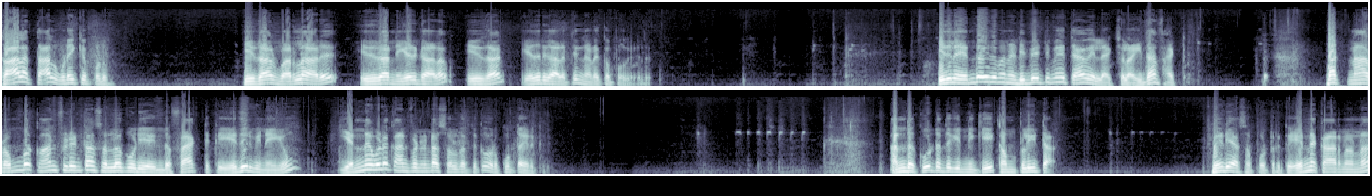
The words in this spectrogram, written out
காலத்தால் உடைக்கப்படும். இதுதான் வரலாறு இதுதான் நிகழ்காலம் இதுதான் எதிர்காலத்தில் நடக்கப் போகிறது. இதில் எந்த விதமான டிபேட்டுமே தேவையில்லை ஆக்சுவலாக இதுதான் ஃபேக்ட் பட் நான் ரொம்ப கான்ஃபிடென்ட்டாக சொல்லக்கூடிய இந்த ஃபேக்ட்டுக்கு எதிர்வினையும் என்னை விட கான்ஃபிடென்ட்டா சொல்கிறதுக்கு ஒரு கூட்டம் இருக்குது அந்த கூட்டத்துக்கு இன்னைக்கு கம்ப்ளீட்டாக மீடியா சப்போர்ட் இருக்குது என்ன காரணம்னா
